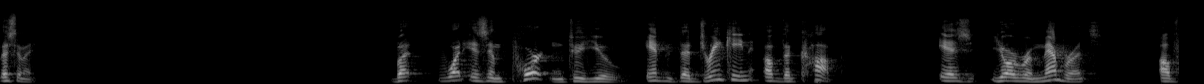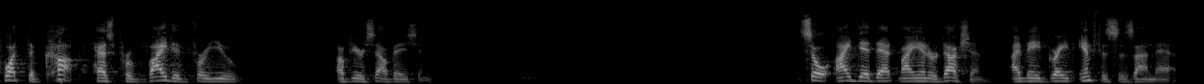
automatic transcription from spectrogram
Listen to me. But what is important to you in the drinking of the cup is your remembrance of what the cup has provided for you of your salvation. So I did that my introduction. I made great emphasis on that.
